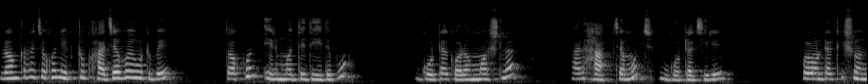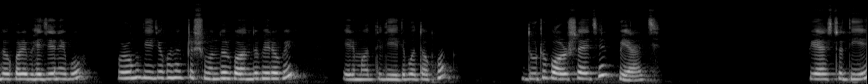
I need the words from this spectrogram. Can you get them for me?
লঙ্কাটা যখন একটু ভাজা হয়ে উঠবে, তখন এর মধ্যে দিয়ে দেব গোটা গরম মশলা আর হাফ চামচ গোটা জিরে। ফোড়নটাকে সুন্দর করে ভেজে নেব। ফোড়ন দিয়ে যখন একটা সুন্দর গন্ধ বেরোবে, এর মধ্যে দিয়ে দেবো তখন দুটো বড় সাইজের পেঁয়াজ। পেঁয়াজটা দিয়ে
